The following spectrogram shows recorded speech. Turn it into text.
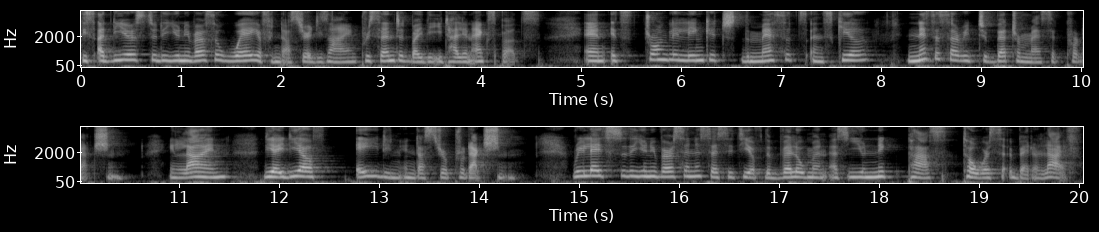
This adheres to the universal way of industrial design presented by the Italian experts, and it strongly linkages the methods and skill necessary to better massive production. In line, the idea of aiding industrial production relates to the universal necessity of development as a unique path towards a better life.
